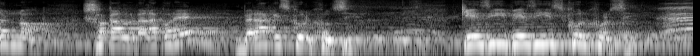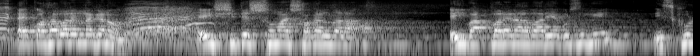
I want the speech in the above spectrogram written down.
জন্য সকালবেলা করে বেরাক স্কুল খুলছে, কেজি বেজি স্কুল খুলছে। এই কথা বলেন না কেন? এই শীতের সময় সকালবেলা এই বাটপাড়েরা আবার ইয়ে করছে কি? স্কুল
